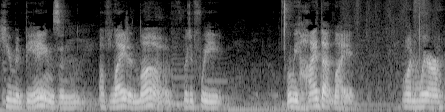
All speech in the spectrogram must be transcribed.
human beings and of light and love but if we we hide that light when we're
